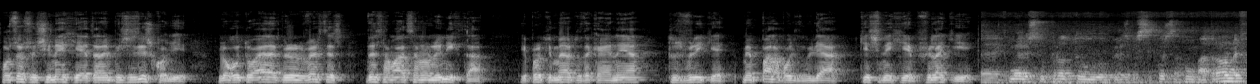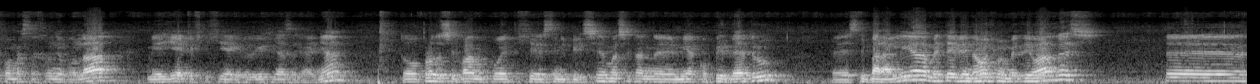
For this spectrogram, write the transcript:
ωστόσο η συνέχεια ήταν επίσης δύσκολη. Λόγω του αέρα οι πυροσβέστες δεν σταμάτησαν όλη νύχτα. Η πρώτη μέρα του 19 τους βρήκε με πάρα πολλή δουλειά και συνεχή επιφυλακή. Ε, εκ μέρους του πρώτου πυροσβεστικού σταθμού Πατρών ευχόμαστε χρόνια πολλά, με υγεία και ευτυχία για το 2019. Το πρώτο συμβάν που έτυχε στην υπηρεσία μας ήταν ε, μια κοπή δέντρου ε, στην παραλία, μετέβη ένα όχημα με δύο άδρες ε,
